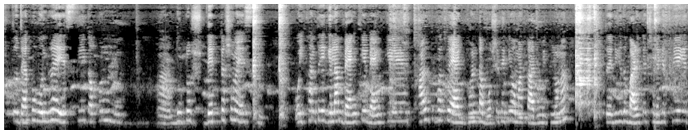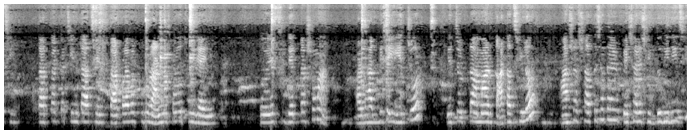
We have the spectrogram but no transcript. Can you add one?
তো দেখো বন্ধুরা, এসছি তখন দুটো, দেড়টার সময় এসছি। ওইখান থেকে গেলাম ব্যাংকে ব্যাংকে ফালতু ফালতু এক ঘণ্টা বসে থেকেও আমার কাজ মিটলো না। তো এদিকে তো বাড়িতে ছেলেকে থুয়ে গেছি, তার তো একটা চিন্তা আছে, তারপরে আবার পুরো রান্না করেও থুয়ে যায়নি। তো এসছি দেড়টার সময়, আর ভাগ্যি সেই এঁচোড়, এঁচোড়টা আমার কাটা ছিল। আসার সাথে সাথে আমি প্রেশারে সিদ্ধ দিয়ে দিয়েছি।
